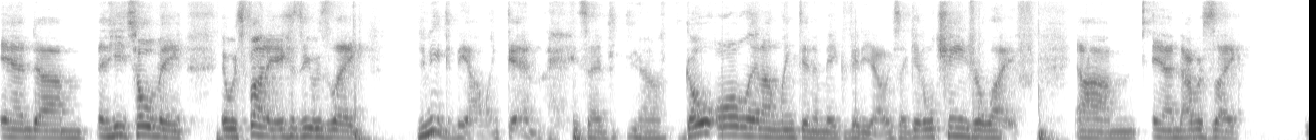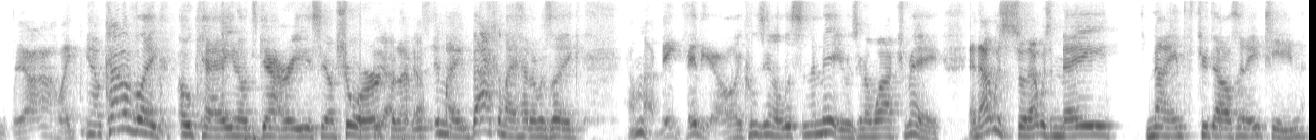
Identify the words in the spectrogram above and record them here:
And um, and he told me it was funny because he was like, "You need to be on LinkedIn." He said, "You know, go all in on LinkedIn and make video." He's like, "It'll change your life." Um, and I was like, yeah, like you know, kind of like okay, you know, it's Gary's, you know, sure, yeah, but I yeah. was in my back of my head, I was like. I'm not make video. Like, who's going to listen to me? Who's going to watch me? And that was so that was May 9th, 2018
